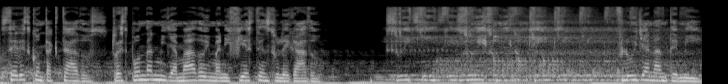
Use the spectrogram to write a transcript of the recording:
Seres contactados, respondan mi llamado y manifiesten su legado. Fluyan ante mí.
